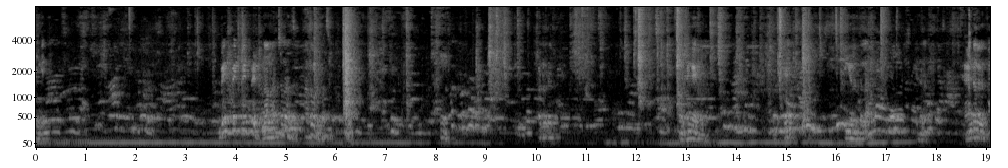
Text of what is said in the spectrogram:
ಹೀಗೆ. ಬಿಟ್ ಬಿಟ್ ಬಿಟ್ ವೇಟ್ ನಾನು ಹಚ್ಚಲ್ಲ ಅದು. ಹಿಂಗಿರುತ್ತಲ್ಲ ಹ್ಯಾಂಡಲ್ ರೈಟ್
